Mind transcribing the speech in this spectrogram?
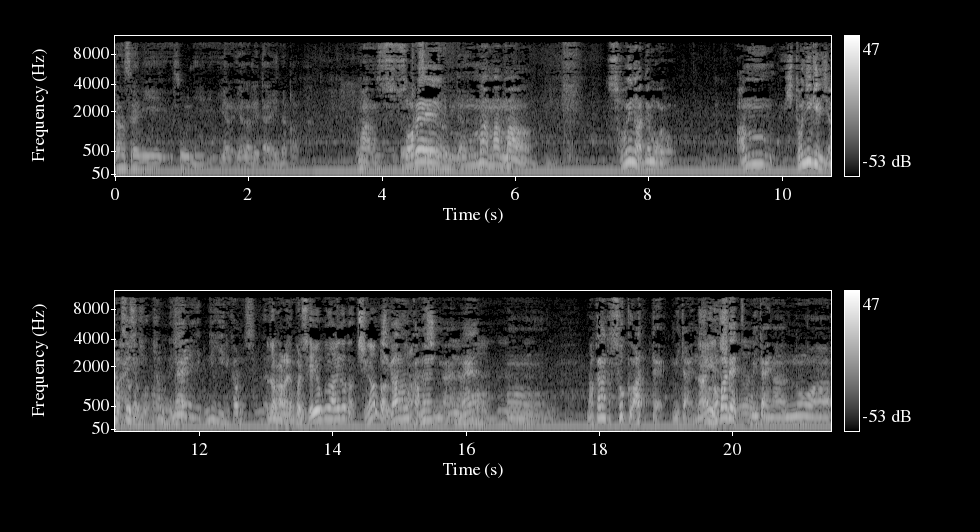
男性にそうにややられたいなんかまあうんそれまあまあまあそういうのはでもあん一握りじゃないまあそうそうそう。多分ねね。一握りかもしれない。だからやっぱり性欲のあり方は違うから違うかもしれないよね。ううん。んなかなか即あってみたいなその場でみたいなのは、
